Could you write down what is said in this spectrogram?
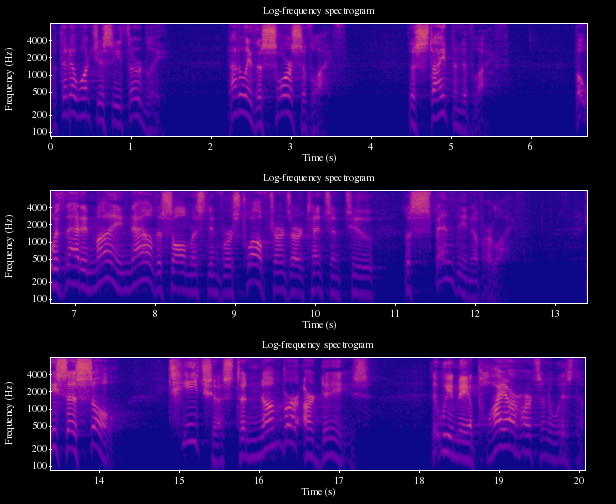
But then I want you to see, thirdly, not only the source of life, the stipend of life but with that in mind, now the psalmist in verse 12 turns our attention to the spending of our life. He says, So, teach us to number our days that we may apply our hearts unto wisdom.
